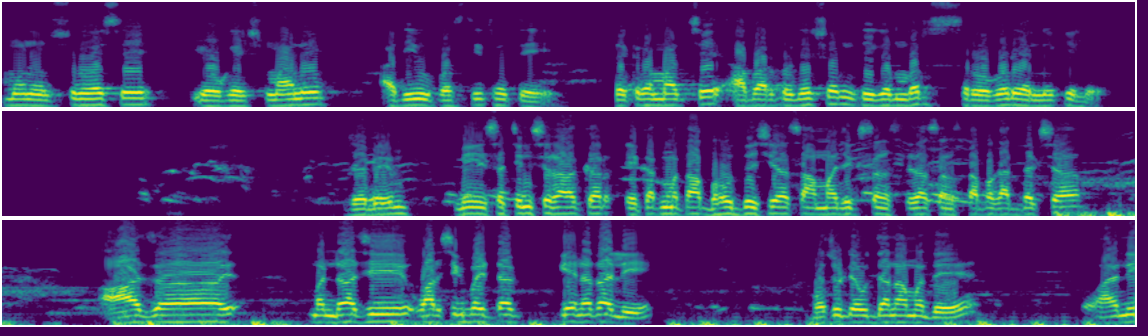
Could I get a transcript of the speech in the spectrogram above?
मनोज सुरवसे योगेश माने आदी उपस्थित होते. कार्यक्रमाचे आभार प्रदर्शन दिगंबर सरोगड यांनी केले. जय भीम. मी सचिन शिराळकर एकात्मता बहुद्देशीय सामाजिक संस्थेचा संस्थापक अध्यक्ष. आज मंडळाची वार्षिक बैठक घेण्यात आली. बसुटे उद्यानामध्ये आणि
